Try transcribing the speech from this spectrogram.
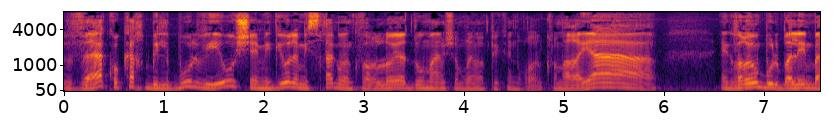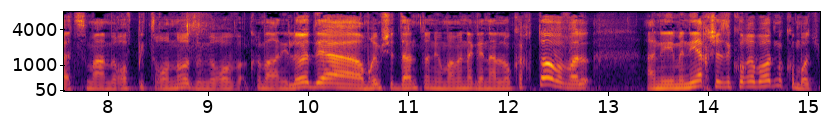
והיה כל כך בלבול וייאוש שהם הגיעו למשחק והם כבר לא ידעו מה הם שומרים על pick and roll. כלומר, היה... הם כבר היו מבולבלים בעצמם, מרוב פתרונות ומרוב... כלומר, אני לא יודע, אומרים שדנטוני הוא מאמן הגנה לא כך טוב, אבל אני מניח שזה קורה בעוד מקומות,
